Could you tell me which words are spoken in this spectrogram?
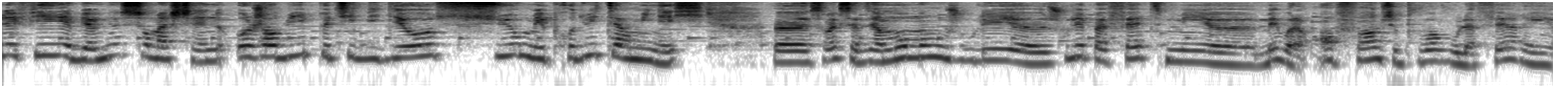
Les filles et bienvenue sur ma chaîne. Aujourd'hui, petite vidéo sur mes produits terminés. Euh, c'est vrai que ça faisait un moment que je voulais, euh, je voulais pas faite, mais, euh, mais voilà, enfin je vais pouvoir vous la faire et,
